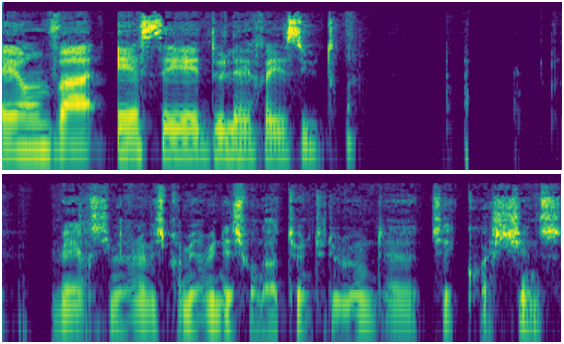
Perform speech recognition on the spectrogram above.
et on va essayer de les résoudre. Merci, Madame la Vice-Première ministre. We'll now turn to the room to take questions,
